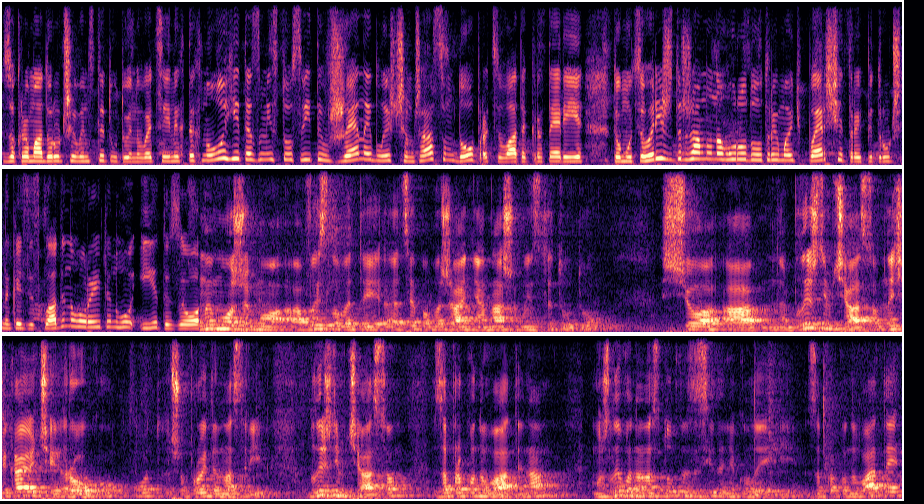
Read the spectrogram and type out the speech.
Зокрема, доручив Інституту інноваційних технологій та змісту освіти вже найближчим часом доопрацювати критерії. Тому цьогоріч державну нагороду отримають перші три підручники зі складеного рейтингу і ТЗО. Ми можемо висловити е, це побажання нашому інституту, що ближнім часом, не чекаючи року, от що пройде в нас рік, ближнім часом запропонувати нам, можливо, на наступне засідання колегії, запропонувати.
